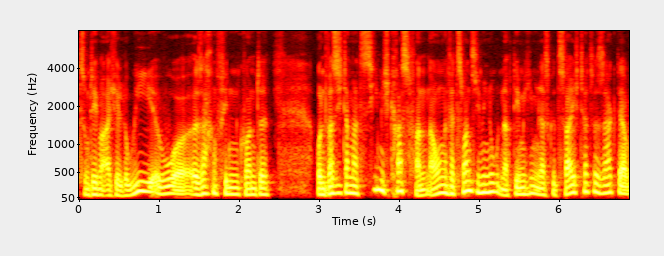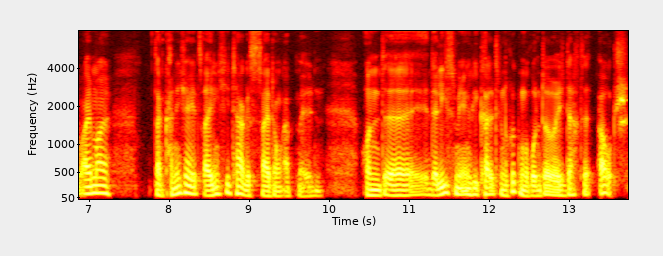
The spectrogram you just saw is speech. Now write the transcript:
zum Thema Archäologie, wo er Sachen finden konnte. Und was ich damals ziemlich krass fand, nach ungefähr 20 Minuten, nachdem ich ihm das gezeigt hatte, sagte er auf einmal, dann kann ich ja jetzt eigentlich die Tageszeitung abmelden. Und äh, da lief es mir irgendwie kalt den Rücken runter, weil ich dachte, ouch,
